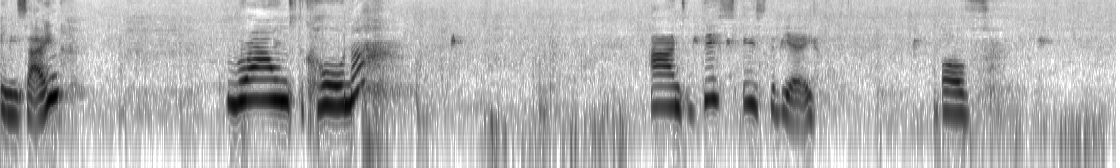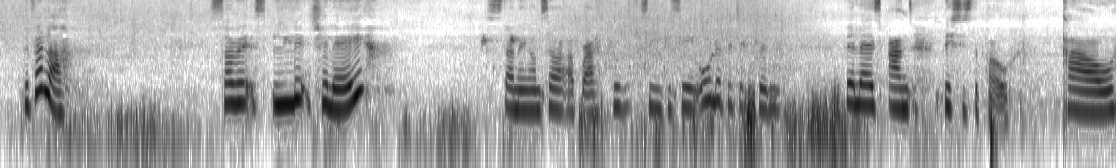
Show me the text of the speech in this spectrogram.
insane. Round the corner, and this is the view of the villa. So it's literally stunning. I'm so out of breath. So you can see all of the different villas, and this is the pool. How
